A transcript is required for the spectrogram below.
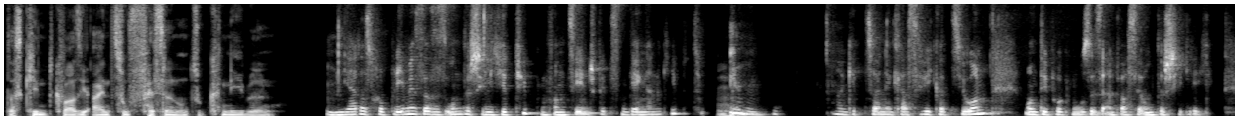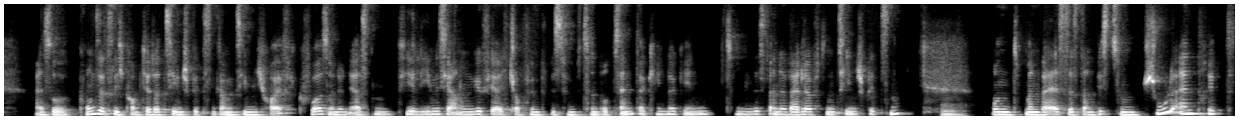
das Kind quasi einzufesseln und zu knebeln? Ja, das Problem ist, dass es unterschiedliche Typen von Zehenspitzengängern gibt. Mhm. Dann gibt es so eine Klassifikation und die Prognose ist einfach sehr unterschiedlich. Also grundsätzlich kommt ja der Zehenspitzengang ziemlich häufig vor, so in den ersten vier Lebensjahren ungefähr. Ich glaube, fünf bis 15 Prozent der Kinder gehen zumindest eine Weile auf den Zehenspitzen. Mhm. Und man weiß, dass dann bis zum Schuleintritt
